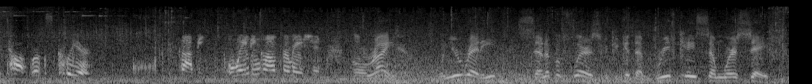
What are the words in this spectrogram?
Rooftop looks clear. Copy. Awaiting confirmation. All right. When you're ready, set up a flare so we can get that briefcase somewhere safe.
